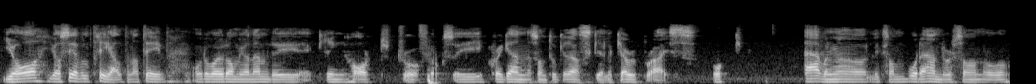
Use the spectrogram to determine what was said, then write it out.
Ja, jag ser väl tre alternativ och det var ju de jag nämnde i, kring Hart Trophy också i Craig Anderson, Tuukka Rask eller Carey Price. Och även om jag liksom både Anderson och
